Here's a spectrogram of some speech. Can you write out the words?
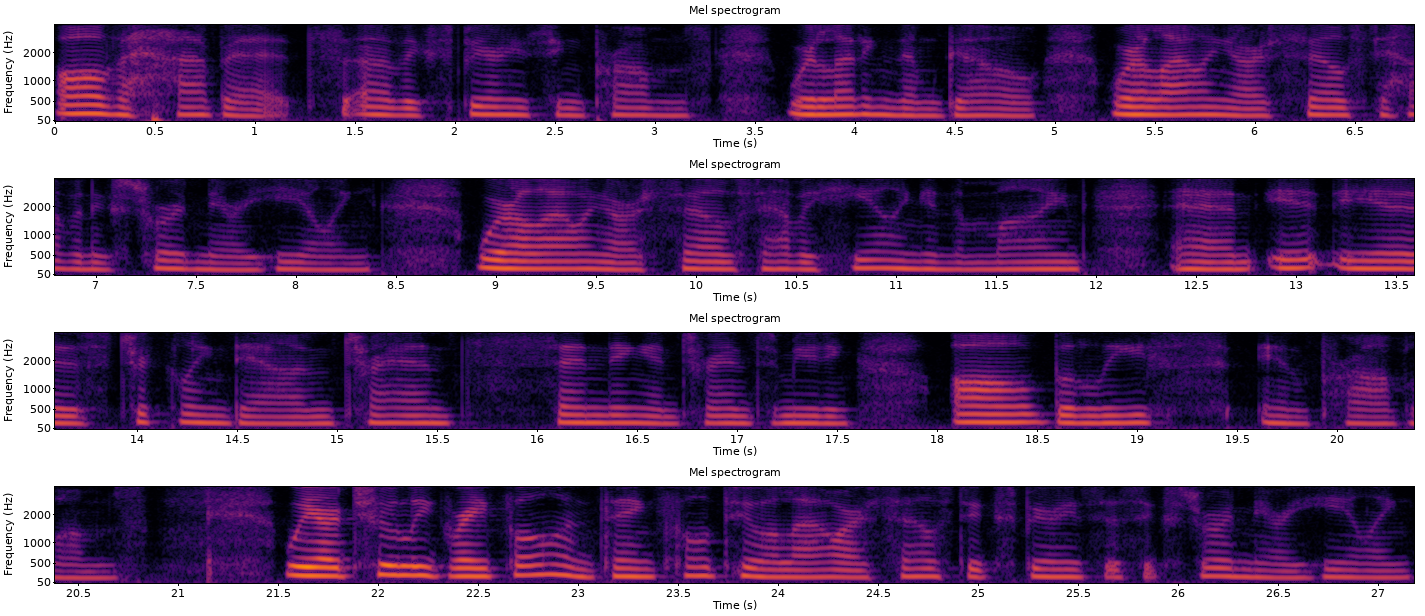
all the habits of experiencing problems, we're letting them go. We're allowing ourselves to have an extraordinary healing. We're allowing ourselves to have a healing in the mind, and it is trickling down, transcending, and transmuting all beliefs in problems. We are truly grateful and thankful to allow ourselves to experience this extraordinary healing.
